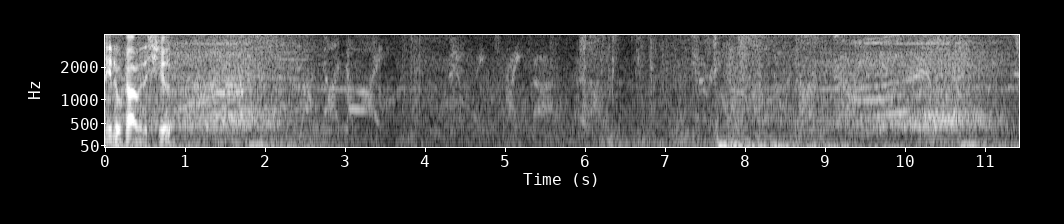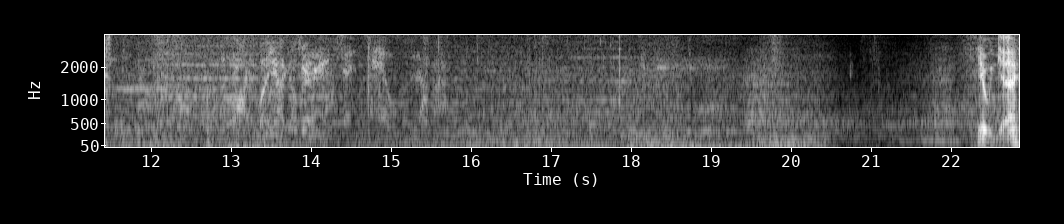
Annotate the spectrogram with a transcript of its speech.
Need to go with a shield. Here we go.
